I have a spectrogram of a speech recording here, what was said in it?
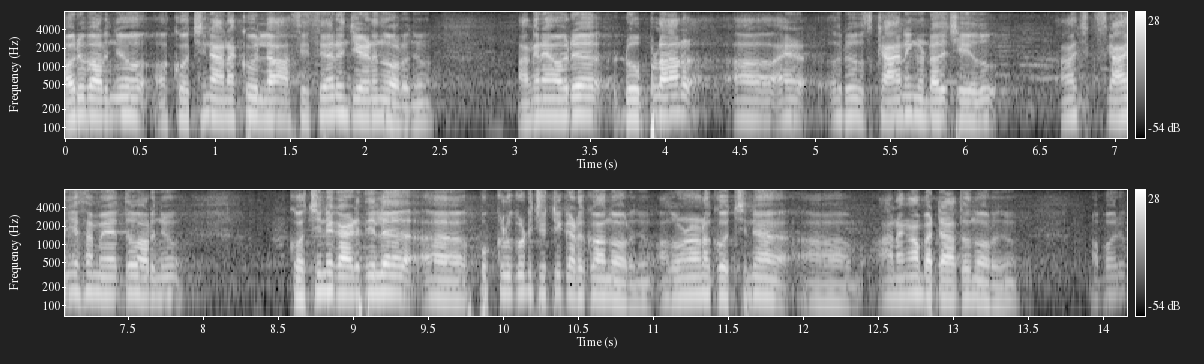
അവർ പറഞ്ഞു കൊച്ചിന് അനക്കമില്ല സിസേറിയൻ ചെയ്യണമെന്ന് പറഞ്ഞു. അങ്ങനെ അവർ ഡൂപ്ലാർ ഒരു സ്കാനിങ് ഉണ്ട് അത് ചെയ്തു. ആ സ്കാൻ ചെയ്ത സമയത്ത് പറഞ്ഞു കൊച്ചിന്റെ കഴുത്തിൽ പുക്കിൾ കൂടി ചുറ്റി കിടക്കുകയെന്ന് പറഞ്ഞു. അതുകൊണ്ടാണ് കൊച്ചിന് അനങ്ങാൻ പറ്റാത്തതെന്ന് പറഞ്ഞു. അപ്പോൾ ഒരു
